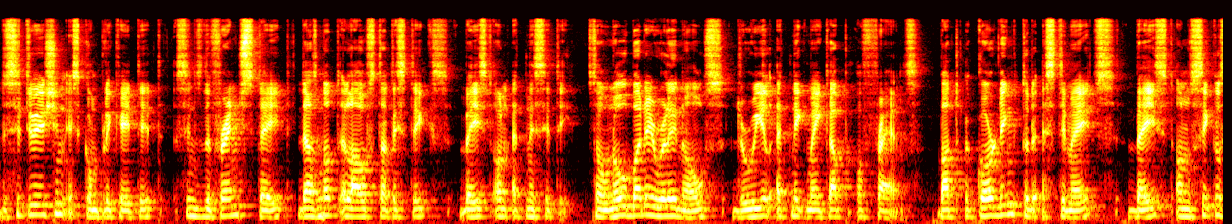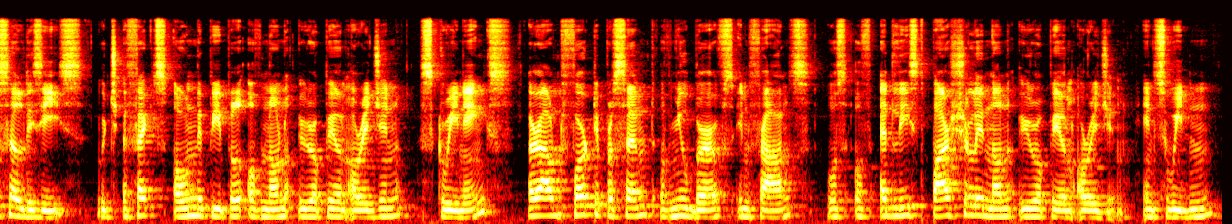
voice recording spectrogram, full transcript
the situation is complicated since the French state does not allow statistics based on ethnicity, so nobody really knows the real ethnic makeup of France. But according to the estimates based on sickle cell disease, which affects only people of non-European origin, screenings, around 40% of new births in France was of at least partially non-European origin. In Sweden,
